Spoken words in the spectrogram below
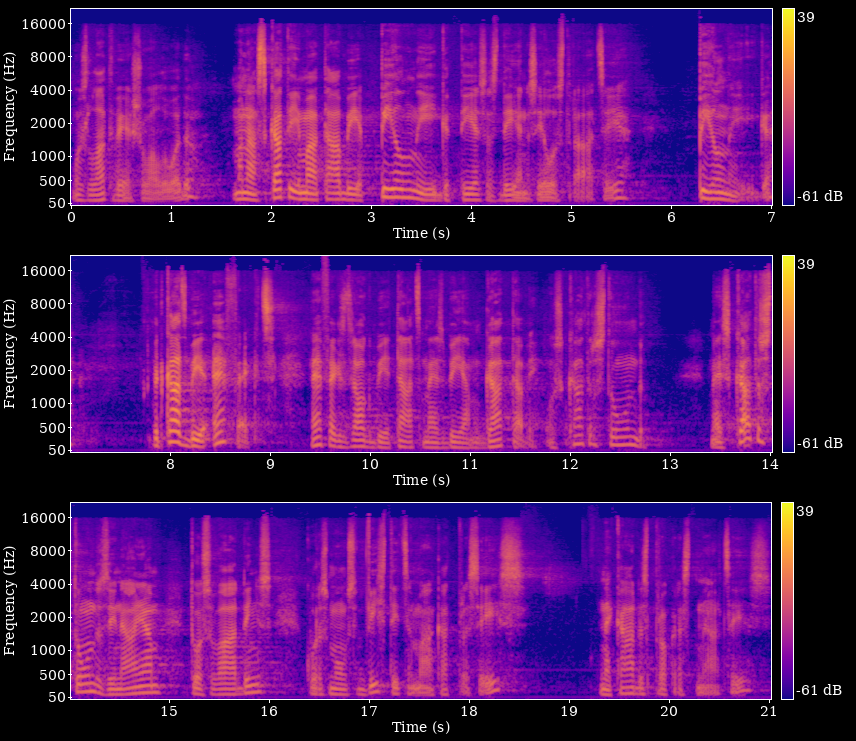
uz latviešu valodu. Manā skatījumā tā bija pilnīga tiesas dienas ilustrācija. Pilnīga. Bet kāds bija efekts? Efekts, draugi, bija tāds, mēs bijām gatavi uz katru stundu. Mēs katru stundu zinājām tos vārdiņus, kurus mums visticamāk atprasīs. Nekādas prokrastinācijas.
